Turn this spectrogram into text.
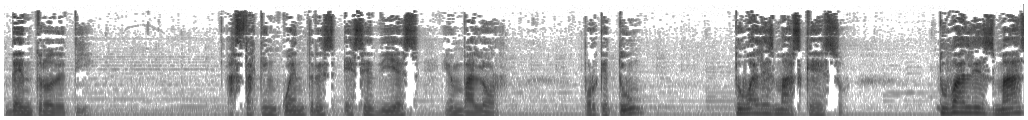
dentro de ti. Hasta que encuentres ese 10 en valor, porque tú, tú vales más que eso. Tú vales más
